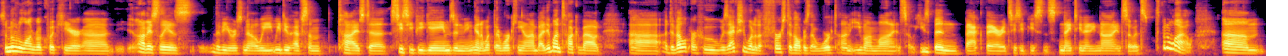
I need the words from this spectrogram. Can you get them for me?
So moving along real quick here. Uh, obviously, as the viewers know, we we do have some ties to CCP games and, kind of what they're working on. But I did want to talk about uh, a developer who was actually one of the first developers that worked on Eve Online. So he's been back there at CCP since 1999. So it's it's been a while. Um,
